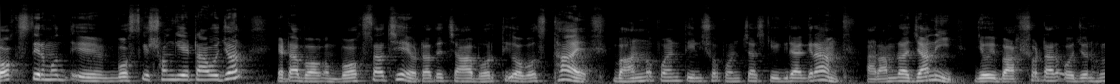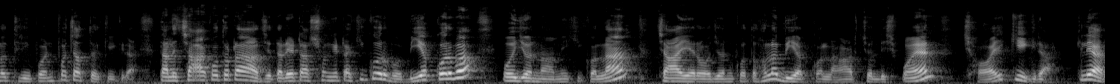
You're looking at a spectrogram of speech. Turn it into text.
বক্সের মধ্যে বক্সের সঙ্গে এটা ওজন, এটা বক্স আছে, ওটাতে চা ভর্তি অবস্থায় বাহান্ন পয়েন্ট তিনশো পঞ্চাশ কিগ্রা গ্রাম। আর আমরা জানি যে ওই বাক্সটার ওজন হলো থ্রি পয়েন্ট পঁচাত্তর কিগ্রা। তাহলে চা কতটা আছে? তাহলে এটার সঙ্গে এটা কী করব? বিয়োগ করব? ওই জন্য আমি কি করলাম? চায়ের ওজন কত হলো? বিয়োগ করলাম আটচল্লিশ পয়েন্ট ছয় কিগ্রা। ক্লিয়ার?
